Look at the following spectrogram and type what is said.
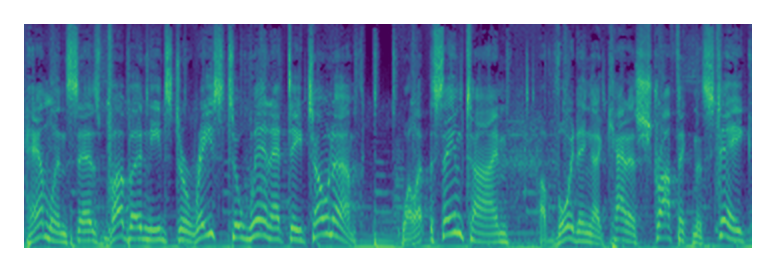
Hamlin says Bubba needs to race to win at Daytona while at the same time avoiding a catastrophic mistake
